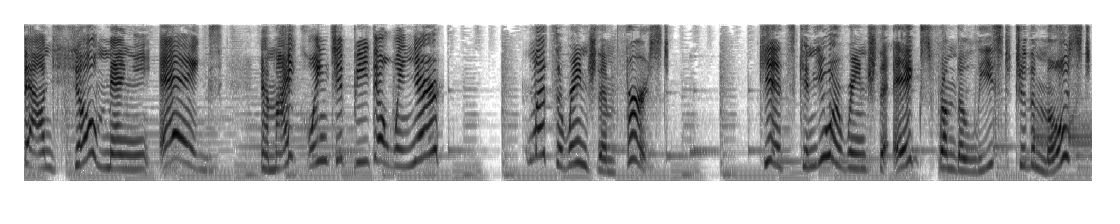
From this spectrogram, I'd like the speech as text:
found so many eggs! Am I going to be the winner? Let's arrange them first. Kids, can you arrange the eggs from the least to the most?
